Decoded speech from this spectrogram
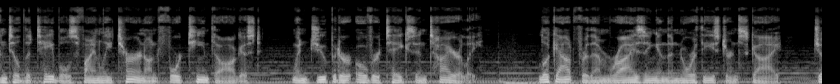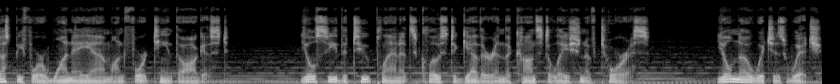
until the tables finally turn on 14th August when Jupiter overtakes entirely. Look out for them rising in the northeastern sky just before 1 a.m. on 14th August. You'll see the two planets close together in the constellation of Taurus. You'll know which is which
